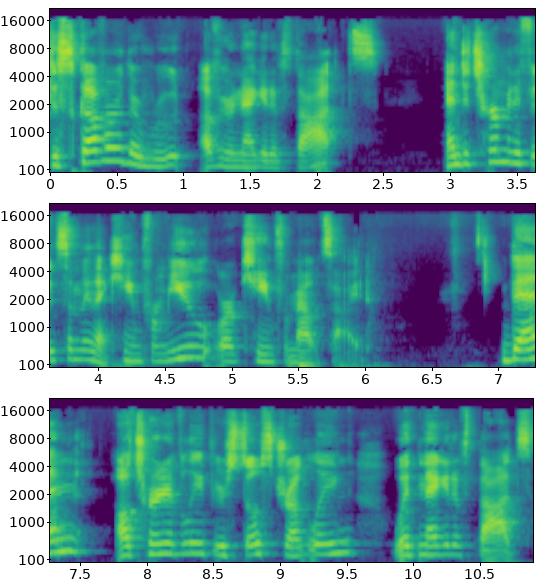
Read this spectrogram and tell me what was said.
Discover the root of your negative thoughts and determine if it's something that came from you or came from outside. Then, alternatively, if you're still struggling with negative thoughts,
